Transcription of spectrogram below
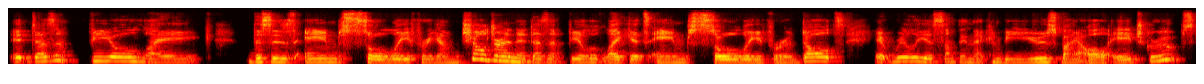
it doesn't feel like this is aimed solely for young children. It doesn't feel like it's aimed solely for adults. It really is something that can be used by all age groups.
